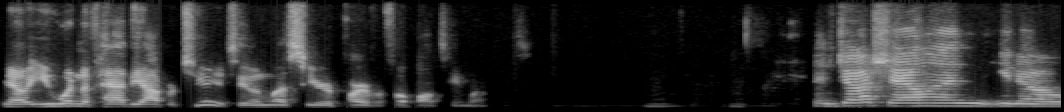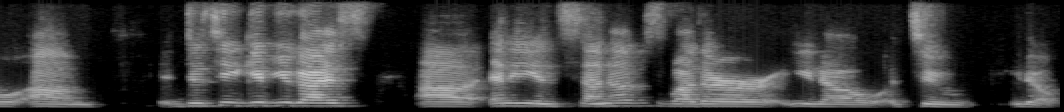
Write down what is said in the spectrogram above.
you know you wouldn't have had the opportunity to unless you're part of a football team like this. And Josh Allen, you know, um, does he give you guys uh, any incentives, whether, you know, to, you know,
